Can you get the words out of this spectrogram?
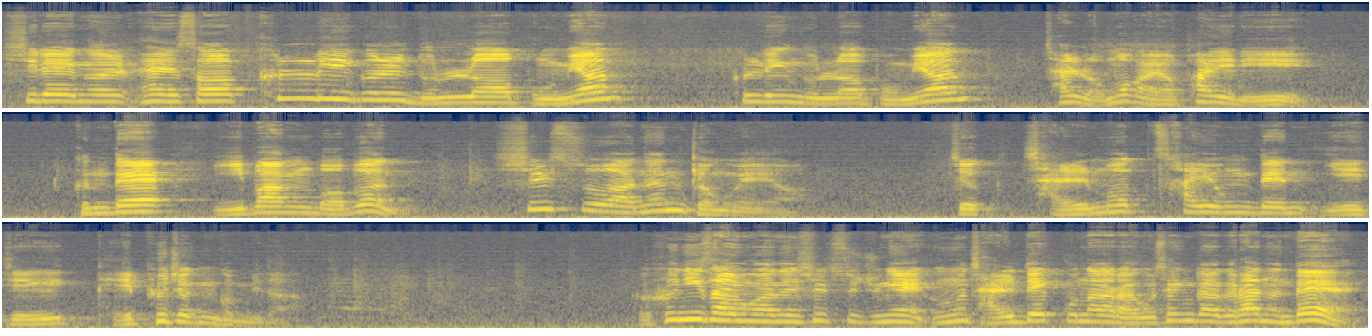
실행을 해서 클릭을 눌러 보면 클릭 눌러 보면 잘 넘어가요 파일이. 근데 이 방법은 실수하는 경우에요. 즉 잘못 사용된 예제의 대표적인 겁니다. 그 흔히 사용하는 실수 중에 응, 잘 됐구나 라고 생각을 하는데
